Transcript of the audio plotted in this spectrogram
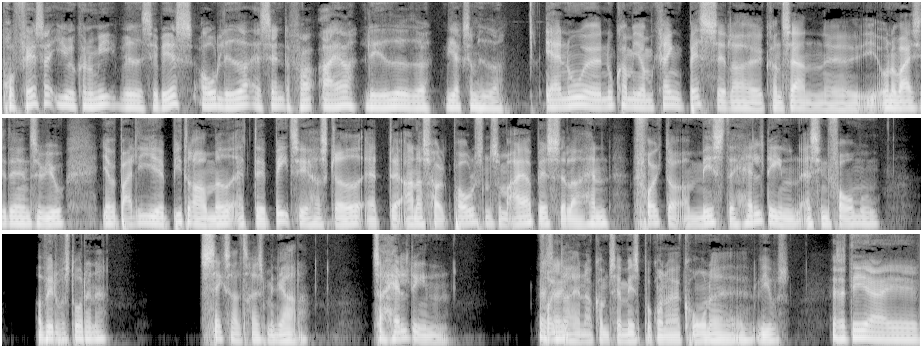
Professor i økonomi ved CBS og leder af Center for Ejerledede Virksomheder. Ja, nu, øh, nu kom I omkring bestseller-koncernen øh, undervejs i det interview. Jeg vil bare lige øh, bidrage med, at BT har skrevet, at Anders Holk Poulsen, som ejer bestseller, han frygter at miste halvdelen af sin formue. Og ved du, hvor stor den er? 56 milliarder. Så halvdelen frygter altså, han at komme til at miste på grund af coronavirus. Altså det er, øh,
